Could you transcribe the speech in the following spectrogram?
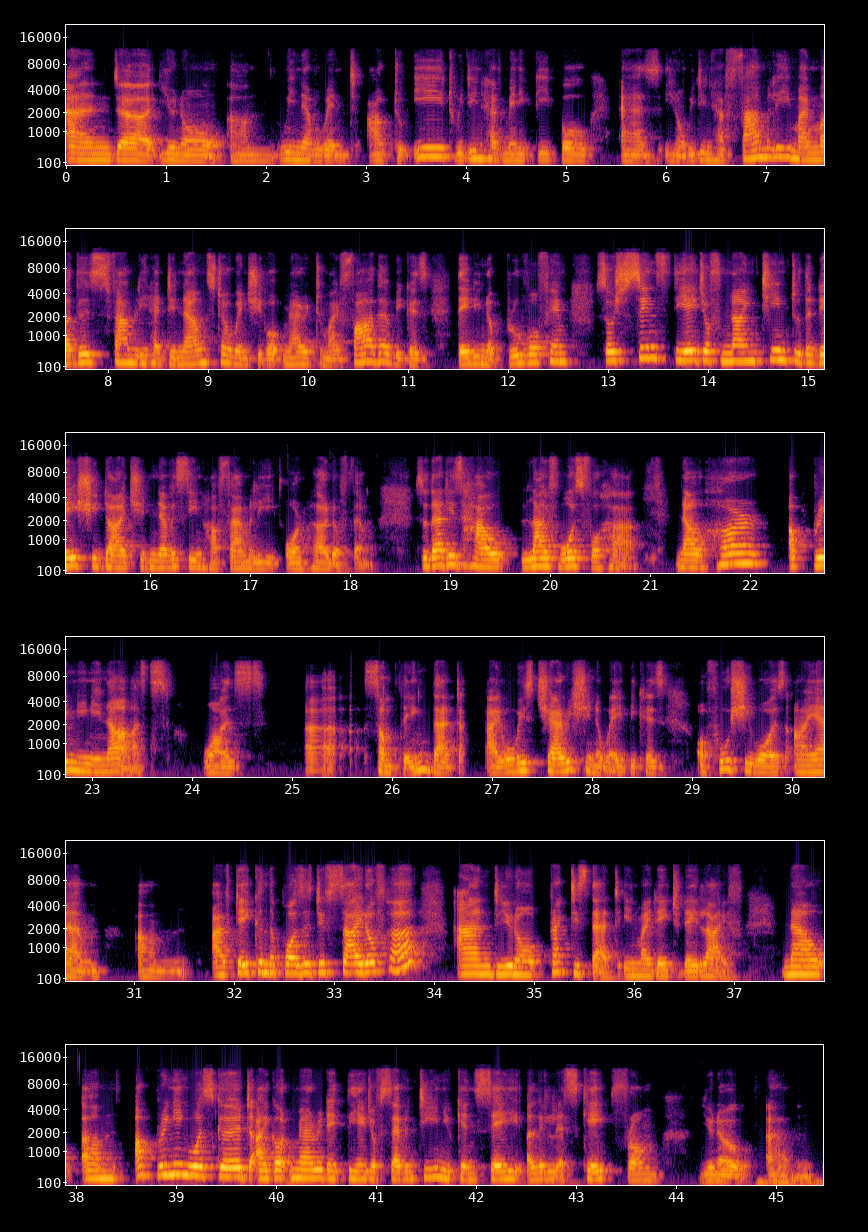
and uh, you know um, we never went out to eat. We didn't have many people as you know we didn't have family. My mother's family had denounced her when she got married to my father because they didn't approve of him. So since the age of 19 to the day she died she'd never seen her family or heard of them. So that is how life was for her. Now her upbringing in us was something that I always cherish in a way because of who she was. I am. Um, I've taken the positive side of her and you know practice that in my day to day life. Now, um, upbringing was good. I got married at the age of 17. You can say a little escape from, you know, um,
